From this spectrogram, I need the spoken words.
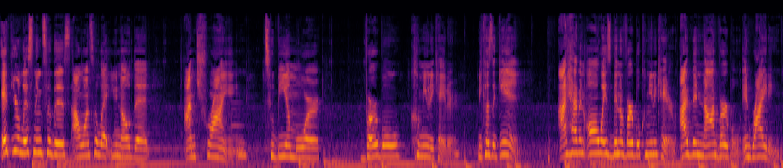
if you're listening to this, I want to let you know that I'm trying to be a more verbal communicator. Because again, I haven't always been a verbal communicator. I've been nonverbal in writing.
